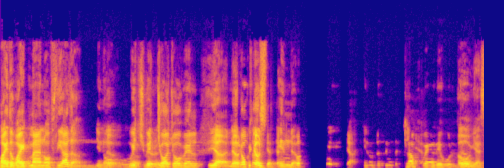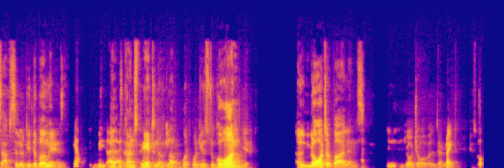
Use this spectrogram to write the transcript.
by the white man of the other, you know, no, which, which isn't. George Orwell Yeah, no, no, we don't get that. in no. Yeah. you know, the, the, the club where they would. Oh, uh, yes, absolutely. The Burmese. yeah I, I can't say it in No, a club. What, what used to go on? Yeah. A lot of violence in George Orwell. definitely. Right. So,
